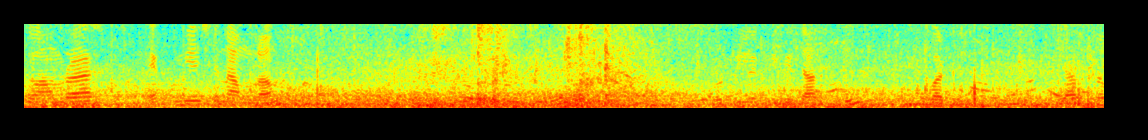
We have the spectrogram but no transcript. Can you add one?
তো আমরা এখনই এসে নামলাম। হোটেলের দিকে যাচ্ছি বাট যাত্রা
